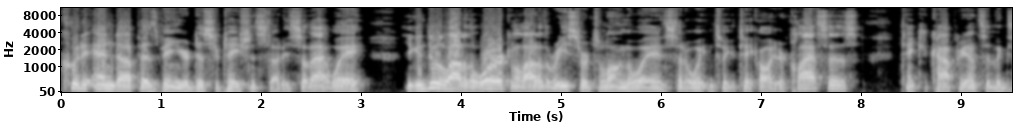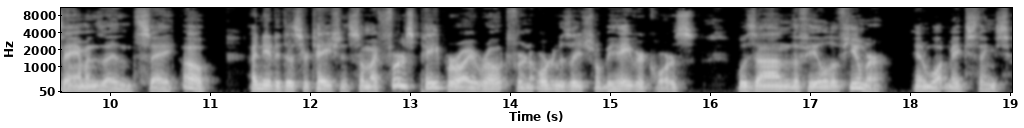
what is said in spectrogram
could end up as being your dissertation study. So that way you can do a lot of the work and a lot of the research along the way instead of waiting until you take all your classes, take your comprehensive exams and say, oh, I need a dissertation. So my first paper I wrote for an organizational behavior course was on the field of humor and what makes things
